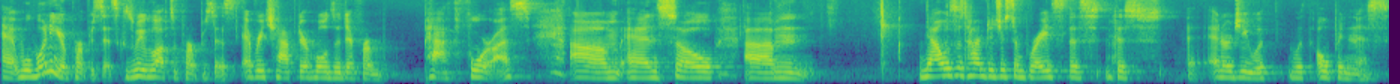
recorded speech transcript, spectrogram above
And well, one of your purposes, because we have lots of purposes. Every chapter holds a different path for us. Um, and so um, now is the time to just embrace this this energy with with openness.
